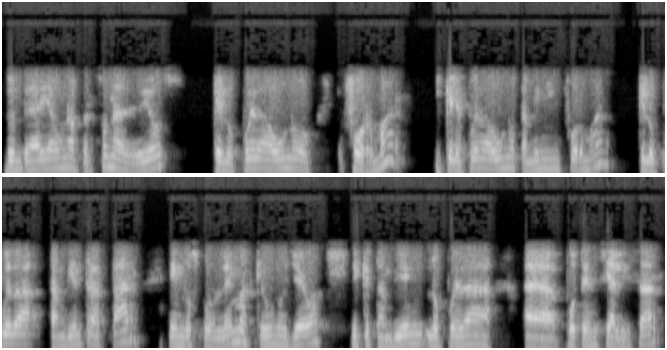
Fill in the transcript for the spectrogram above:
donde haya una persona de Dios que lo pueda uno formar y que le pueda uno también informar, que lo pueda también tratar en los problemas que uno lleva y que también lo pueda potencializar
